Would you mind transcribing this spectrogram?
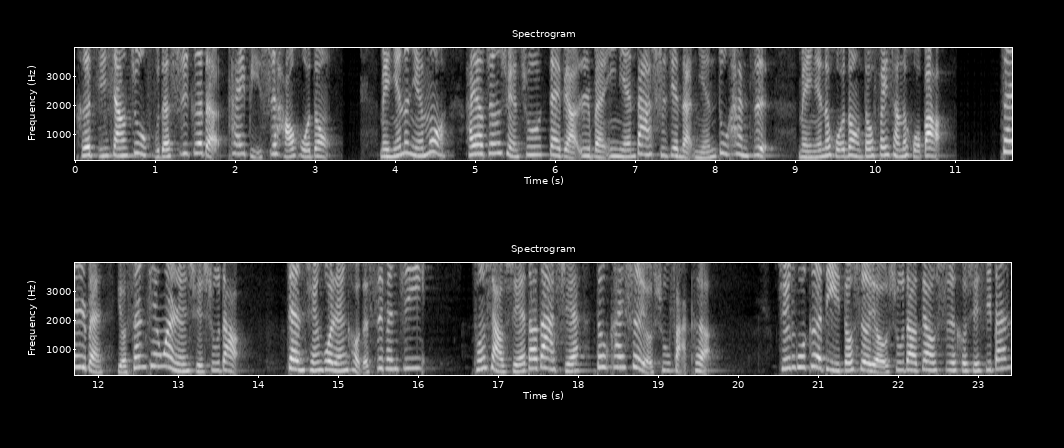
和吉祥祝福的诗歌的开笔示豪活动。每年的年末，还要征选出代表日本一年大事件的年度汉字。每年的活动都非常的火爆。在日本有三千万人学书道，占全国人口的四分之一。从小学到大学都开设有书法课，全国各地都设有书道教室和学习班。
